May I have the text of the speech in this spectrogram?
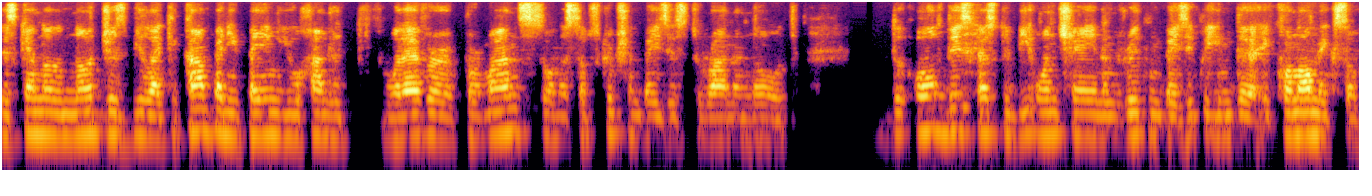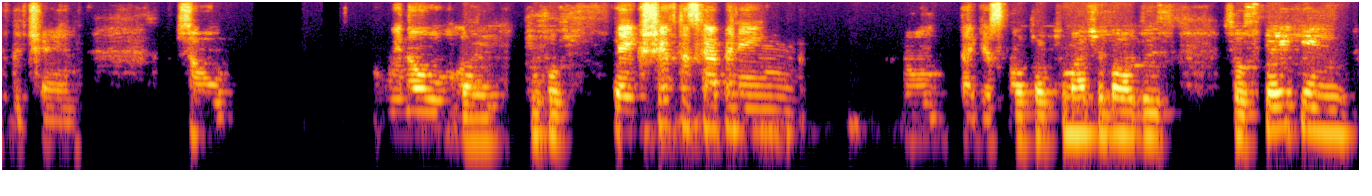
This cannot not just be like a company paying you 100 whatever per month on a subscription basis to run a node. The, all this has to be on chain and written basically in the economics of the chain. So we know like proof of stake shift is happening. I guess not talk too much about this so staking,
